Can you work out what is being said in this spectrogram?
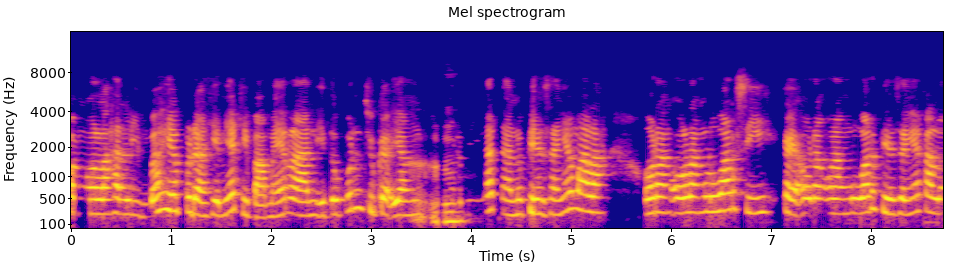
pengolahan limbah ya berakhirnya di pameran. Itu pun juga yang Mm-mm. berminat anu biasanya malah orang-orang luar sih. Kayak orang-orang luar biasanya kalau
